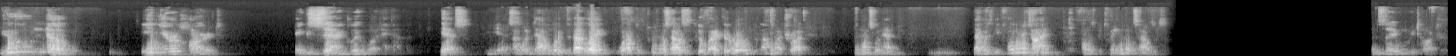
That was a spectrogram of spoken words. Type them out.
you know in your heart exactly what happened. Yes, Yes. I went down, looked at that lake, walked up between those houses, go back to the road, on my truck, and that's what happened. That was the only time I was between those houses. And say when we talked to her.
